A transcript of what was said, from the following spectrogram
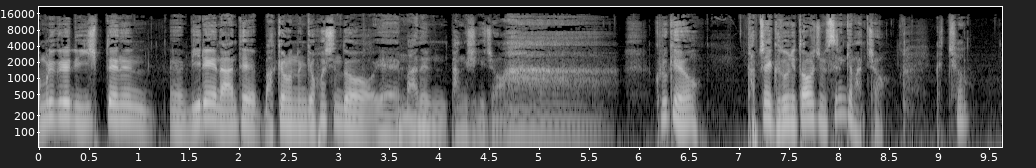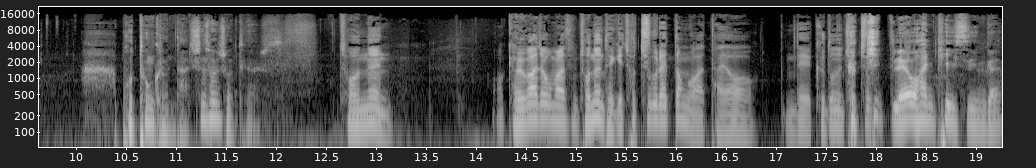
아무리 그래도 20대는 미래에 나한테 맡겨놓는 게 훨씬 더 예, 많은 방식이죠. 아 그렇게요. 갑자기 그 돈이 떨어지면 쓰는 게 맞죠. 그쵸. 아, 보통 그런다. 신선 씨 어떻게 하셨어요? 저는 어, 결과적으로 말하면 저는 되게 저축을 했던 것 같아요. 근데 그 돈을 저축 극히 rare한 케이스인가요?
